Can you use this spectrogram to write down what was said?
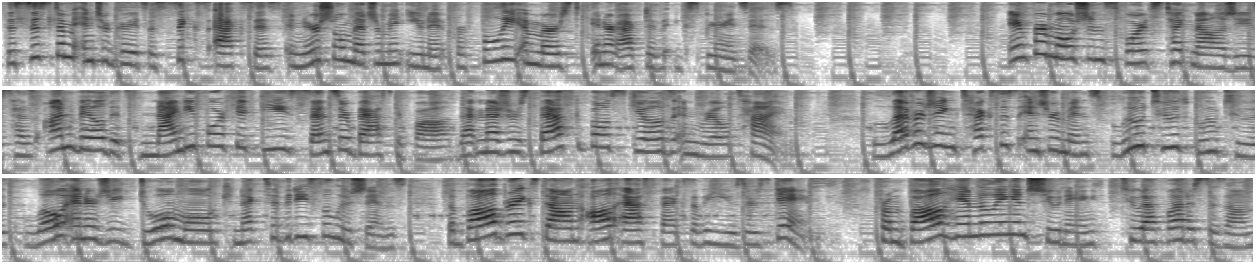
the system integrates a six-axis inertial measurement unit for fully immersed interactive experiences. InfoMotion Sports Technologies has unveiled its 94Fifty sensor basketball that measures basketball skills in real time. Leveraging Texas Instruments Bluetooth Bluetooth low energy dual mode connectivity solutions, the ball breaks down all aspects of a user's game, from ball handling and shooting to athleticism,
